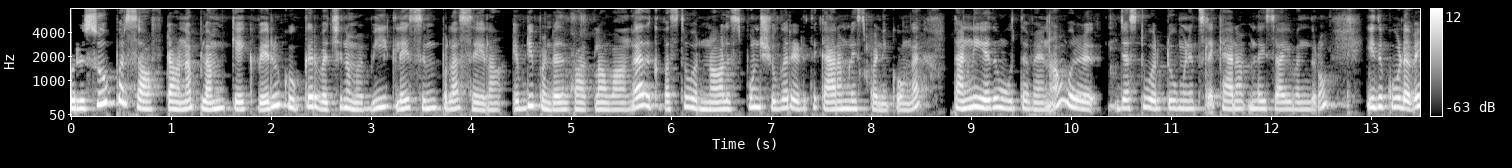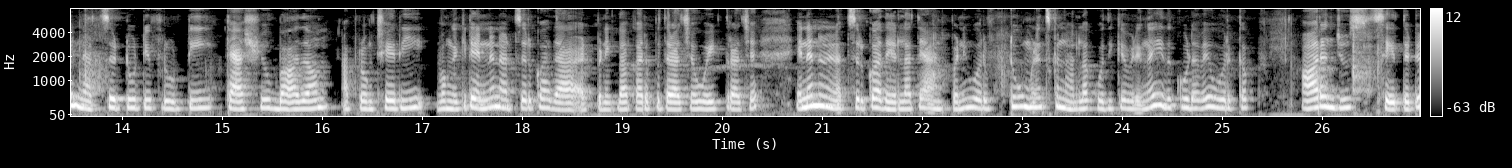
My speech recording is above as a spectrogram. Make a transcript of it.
ஒரு சூப்பர் சாஃப்ட்டான ப்ளம் கேக் வெறும் குக்கர் வச்சு நம்ம வீட்டிலே சிம்பிளாக செய்யலாம். எப்படி பண்ணுறதுன்னு பார்க்கலாம். வாங்க அதுக்கு ஃபஸ்ட்டு ஒரு நாலு ஸ்பூன் சுகர் எடுத்து கேரமலைஸ் பண்ணிக்கோங்க. தண்ணி எதுவும் ஊற்ற வேணாம். ஒரு ஜஸ்ட் ஒரு டூ மினிட்ஸில் கேரமலைஸ் ஆகி வந்துடும் இது கூடவே நட்ஸு டூட்டி ஃப்ரூட்டி கேஷ்யூ பாதாம் அப்புறம் செரி உங்ககிட்ட என்ன நட்ஸ் இருக்கோ அதை ஆட் பண்ணிக்கலாம். கருப்பு திராட்சை ஒயிட் திராட்சை என்னென்ன நட்ஸ் இருக்கோ அதை எல்லாத்தையும் ஆட் பண்ணி ஒரு டூ மினிட்ஸ்க்கு நல்லா கொதிக்க விடுங்க. இது கூடவே ஒரு கப் ஆரஞ்சு ஜூஸ் சேர்த்துட்டு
